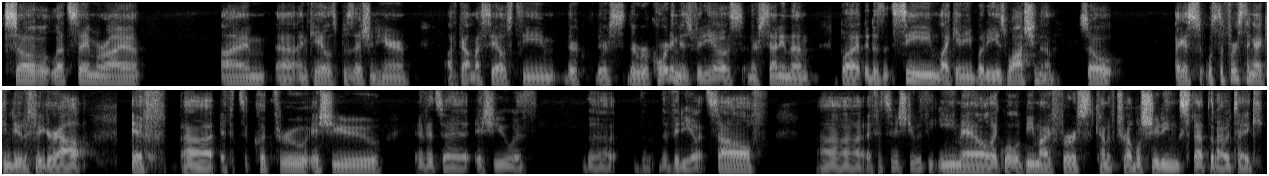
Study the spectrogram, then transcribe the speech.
So let's say Mariah, I'm uh, in Kayla's position here. I've got my sales team. They're they're they're recording these videos and they're sending them, but it doesn't seem like anybody is watching them. So, I guess what's the first thing I can do to figure out if uh, if it's a click through issue, if it's a issue with the, the, the video itself, uh, if it's an issue with the email, like what would be my first kind of troubleshooting step that I would take?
